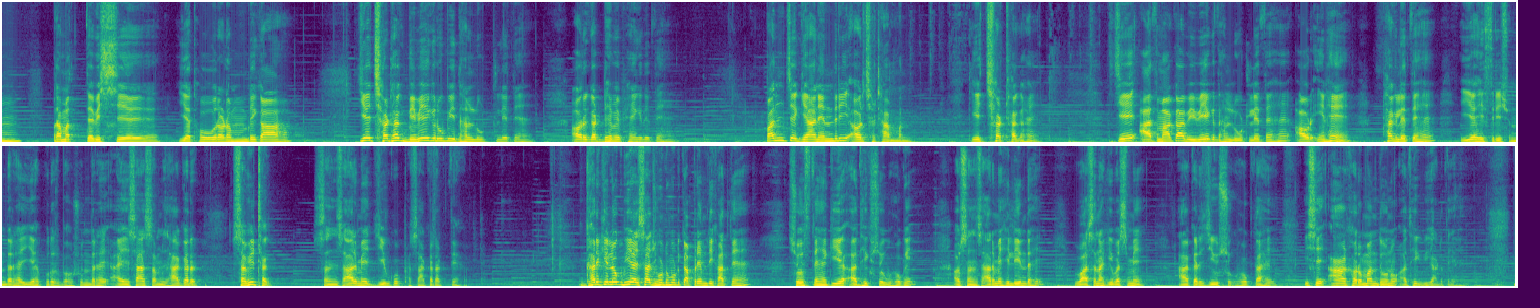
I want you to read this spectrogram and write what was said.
प्रमत्तविश्य यथोरणं मृगाः। ये छठक विवेक रूपी धन लूट लेते हैं और गड्ढे में फेंक देते हैं। पंच ज्ञानेन्द्रीय और छठा मन, ये छठग हैं। ये आत्मा का विवेक धन लूट लेते हैं और इन्हें ठग लेते हैं। यह स्त्री सुंदर है, यह पुरुष बहुत सुंदर है, ऐसा समझाकर सभी ठग संसार में जीव को फंसा कर रखते हैं। घर के लोग भी ऐसा झूठ मूठ का प्रेम दिखाते हैं। सोचते हैं कि यह अधिक सुख भोगे और संसार में ही लीन रहे। वासना की वश में आकर जीव सुख भोगता है। इसे आँख और मन दोनों अधिक बिगाड़ते हैं।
